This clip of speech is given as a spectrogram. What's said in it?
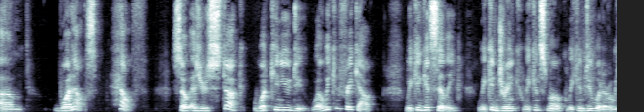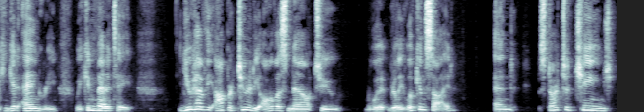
Um, what else? Health. So as you're stuck, what can you do? Well, we can freak out. We can get silly. We can drink. We can smoke. We can do whatever. We can get angry. We can meditate. You have the opportunity, all of us now, to really look inside and start to change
